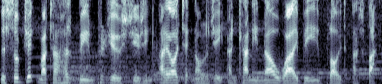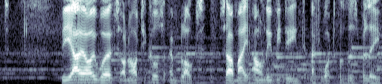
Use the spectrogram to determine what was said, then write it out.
The subject matter has been produced using AI technology and can in no way be employed as fact. The AI works on articles and blogs, so may only be deemed as what others believe,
